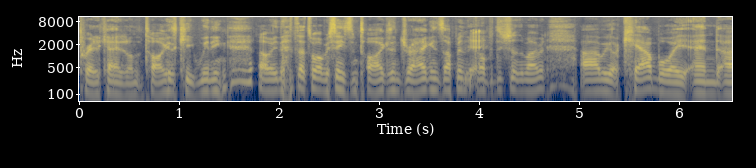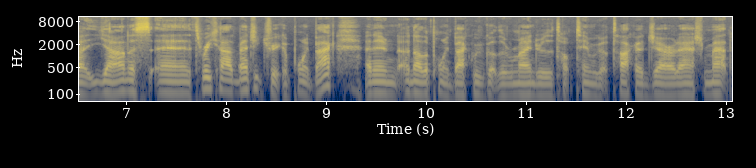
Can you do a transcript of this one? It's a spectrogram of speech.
predicated on the Tigers keep winning. I mean, that's, that's why we're seeing some Tigers and Dragons up in the Yeah. competition at the moment. Uh, we got Cowboy and uh, Giannis and three card magic trick, a point back, and then another point back. We've got the remainder of the top ten. We've got Tucker, Jared Ash, Matt,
